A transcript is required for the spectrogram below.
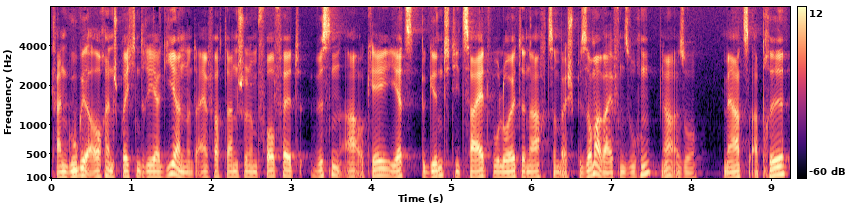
kann Google auch entsprechend reagieren und einfach dann schon im Vorfeld wissen, ah, okay, jetzt beginnt die Zeit, wo Leute nach zum Beispiel Sommerreifen suchen, ja, also März, April,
